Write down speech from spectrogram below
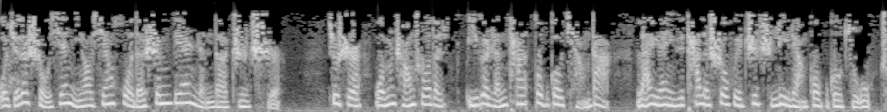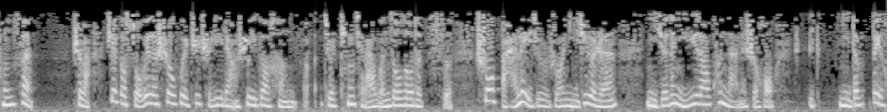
我觉得首先你要先获得身边人的支持，就是我们常说的，一个人他够不够强大。来源于他的社会支持力量够不够足、充分，是吧？这个所谓的社会支持力量是一个很，就是听起来文绉绉的词。说白了，也就是说，你这个人，你觉得你遇到困难的时候，你的背后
